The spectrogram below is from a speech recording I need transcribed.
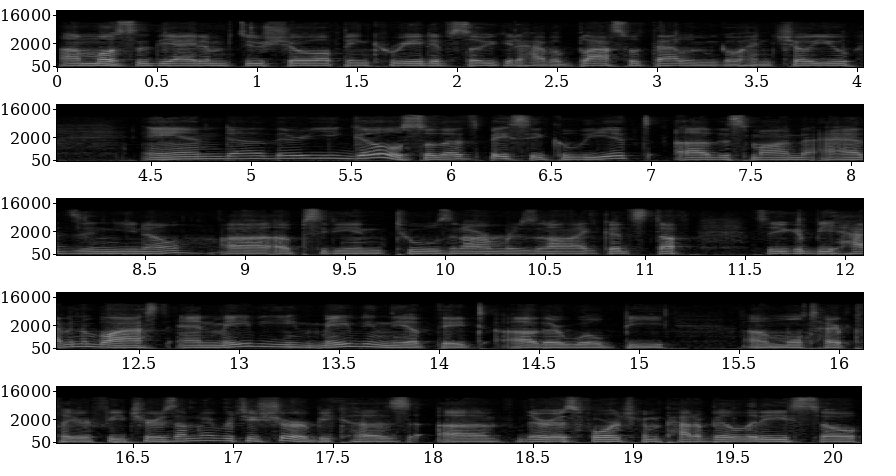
Uh, most of the items do show up in creative so you could have a blast with that. Let me go ahead and show you and uh, there you go so that's basically it uh, this mod adds in you know uh, obsidian tools and armors and all that good stuff so you could be having a blast and maybe maybe in the update uh, there will be uh, multiplayer features I'm never too sure because uh, there is forge compatibility so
